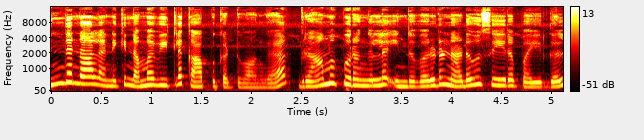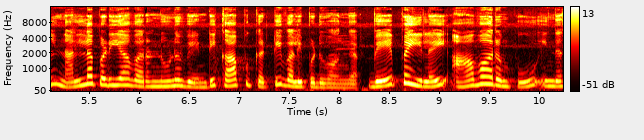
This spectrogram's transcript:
இந்த நாள் அன்னைக்கு நம்ம வீட்டில் காப்பு கட்டுவாங்க. கிராமப்புறங்களில் இந்த வருடம் நடவு செய்கிற பயிர்கள் நல்லபடியாக வரணும்னு வேண்டி காப்பு கட்டி வழிபடுவாங்க. வேப்ப இலை ஆவாரம் பூ இந்த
